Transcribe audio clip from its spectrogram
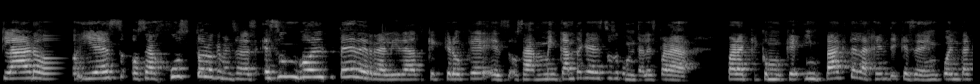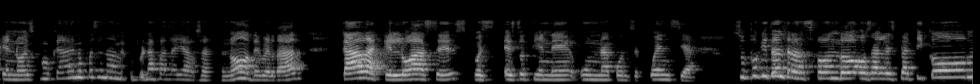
Claro, y es, o sea, justo lo que mencionas, es un golpe de realidad que creo que es, o sea, me encanta que estos documentales para, para que como que impacte a la gente y que se den cuenta que no es como que, ay, no pasa nada, me compré una falda ya, o sea, no, de verdad, cada que lo haces, pues esto tiene una consecuencia. Es un poquito el trasfondo, o sea, les platico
